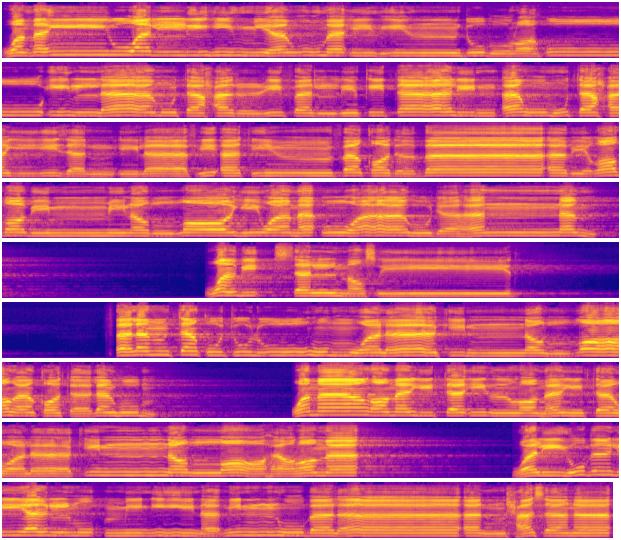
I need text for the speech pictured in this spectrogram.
ومن يولهم يومئذ دبره إلا متحرفا لقتال أو متحيزا إلى فئة فقد باء بغضب من الله ومأواه جهنم وبئس المصير. فلم تقتلوهم ولكن الله قتلهم. وما رميت إذ رميت ولكن الله رمى. وليبلي المؤمنين منه بلاء حسنا.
